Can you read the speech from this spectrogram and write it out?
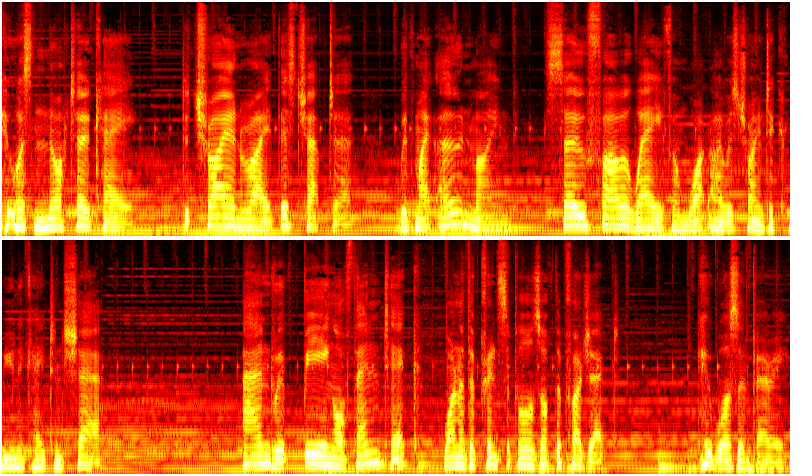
It was not okay to try and write this chapter with my own mind so far away from what I was trying to communicate and share. And with being authentic, one of the principles of the project, it wasn't very.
